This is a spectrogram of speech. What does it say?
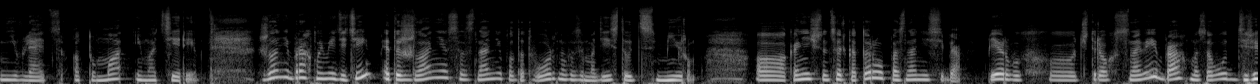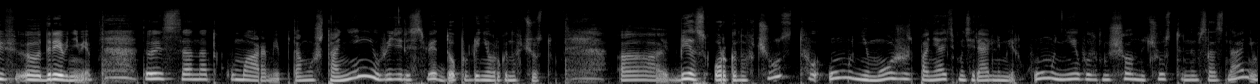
не является, от ума и материи. Желание Брахмы иметь детей – это желание сознания плодотворно взаимодействовать с миром. А, конечная цель которого – познание себя. Первых э, четырех сыновей Брахма зовут дерев... Э, древними, то есть санаткумарами, потому что они увидели свет до появления органов чувств. А, без органов чувств ум не может понять материальный мир. Ум не возмущенный чувственным сознанием,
